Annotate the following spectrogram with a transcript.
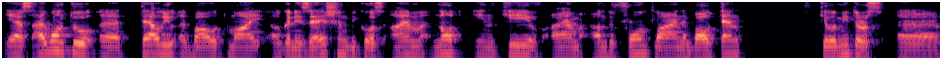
Yes, I want to uh, tell you about my organization because I'm not in Kiev. I am on the front line, about 10 kilometers uh,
